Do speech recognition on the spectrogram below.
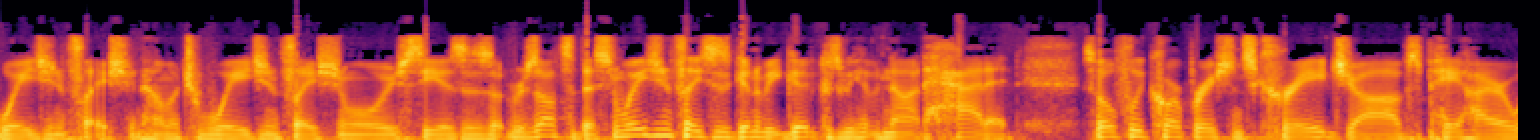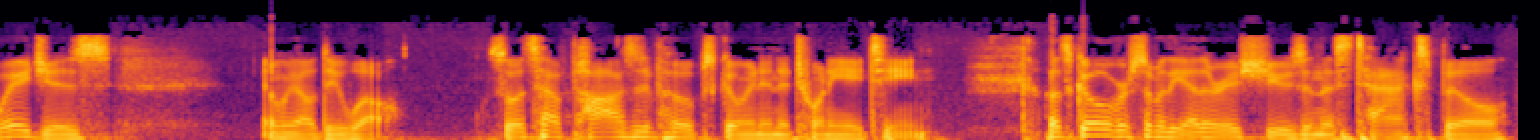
wage inflation. How much wage inflation will we see as a result of this? And wage inflation is going to be good because we have not had it. So hopefully corporations create jobs, pay higher wages, and we all do well. So let's have positive hopes going into 2018. Let's go over some of the other issues in this tax bill.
